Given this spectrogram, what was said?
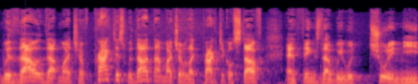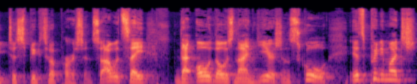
without that much of practice, without that much of like practical stuff and things that we would truly need to speak to a person. So I would say that all those nine years in school, it's pretty much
